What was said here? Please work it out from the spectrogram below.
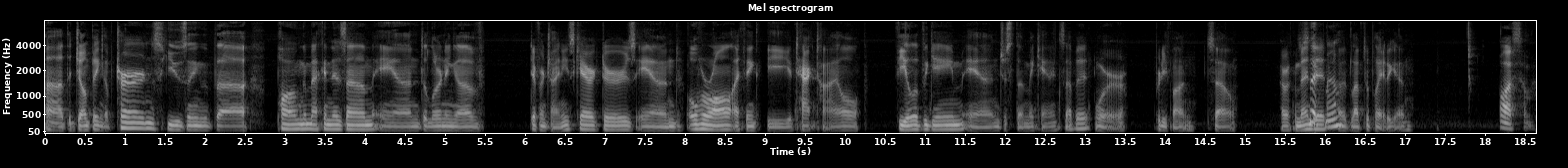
uh, the jumping of turns, using the Pong mechanism, and the learning of different Chinese characters. And overall, I think the tactile feel of the game and just the mechanics of it were pretty fun. So I recommend Sick, it. man. I would love to play it again. awesome!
